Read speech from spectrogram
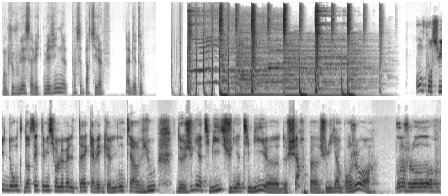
Donc je vous laisse avec Mévin pour cette partie-là. À bientôt. On poursuit donc dans cette émission Level Tech avec l'interview de Julien Tibi. Julien Tibi euh, de Sharp. Julien, bonjour. Bonjour.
